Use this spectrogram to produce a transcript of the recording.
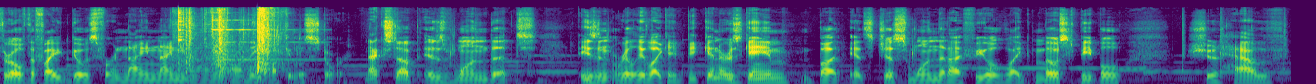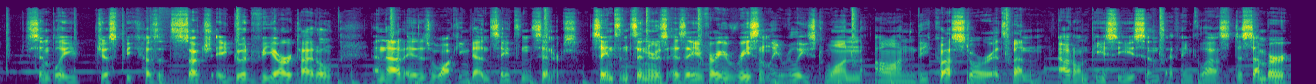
Thrill of the Fight goes for $9.99 on the Oculus Store. Next up is one that isn't really like a beginner's game, but it's just one that I feel like most people should have simply just because it's such a good VR title, and that is Walking Dead Saints and Sinners. Saints and Sinners is a very recently released one on the Quest store. It's been out on PC since I think last December,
